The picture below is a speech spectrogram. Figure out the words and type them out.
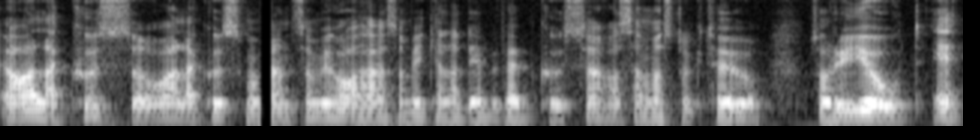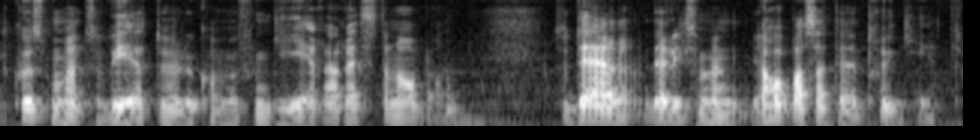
ja, alla kurser och alla kursmoment som vi har här som vi kallar DB webbkurser har samma struktur. Så har du gjort ett kursmoment så vet du hur det kommer fungera resten av dem. Så det är, det är liksom en, jag hoppas att det är en trygghet.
